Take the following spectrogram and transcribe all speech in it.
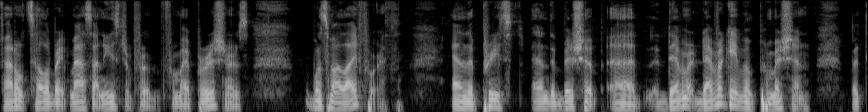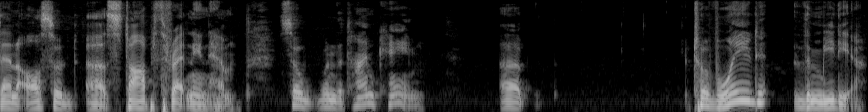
If I don't celebrate mass on Easter for for my parishioners, what's my life worth?" and the priest and the bishop uh, never, never gave him permission, but then also uh, stopped threatening him. So when the time came, uh, to avoid the media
